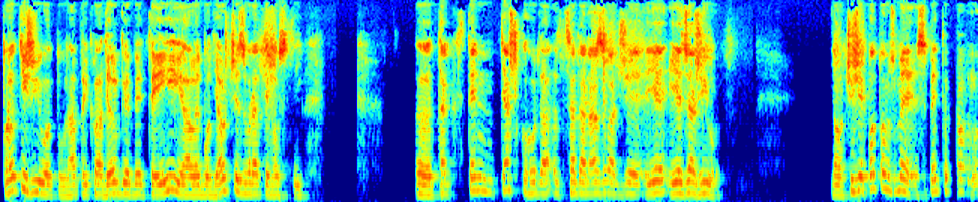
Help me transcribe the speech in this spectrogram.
proti životu, napríklad LGBTI alebo ďalšie zvratenosti, e, tak ten ťažko ho dá, sa dá nazvať, že je, je za život. No, čiže potom sme s Petrom e,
